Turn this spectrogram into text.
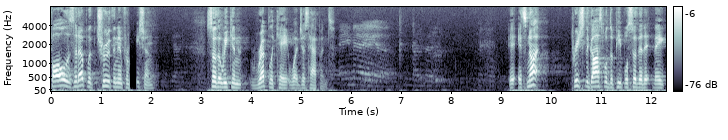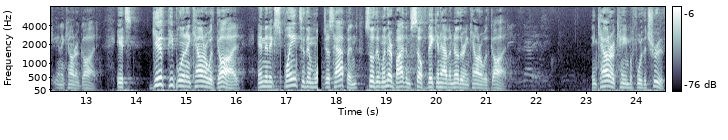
follows it up with truth and information so that we can replicate what just happened. It's not preach the gospel to people so that it, they can encounter God. It's give people an encounter with God and then explain to them what just happened so that when they're by themselves, they can have another encounter with God. Encounter came before the truth.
